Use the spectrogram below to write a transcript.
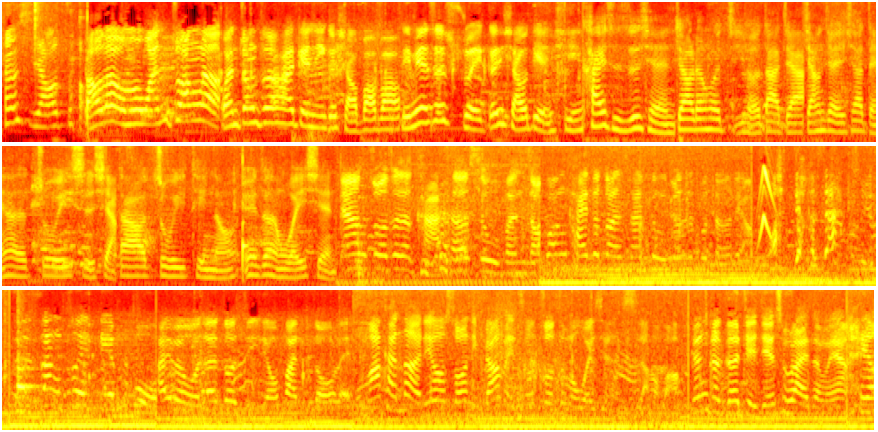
刚洗好澡。好了，我们完妆了。完妆之后，他给你一个小包包，里面是水跟小点心。开始之前，教练会集合大家讲解一下等一下的注意事项，大家要注意听哦，因为这很危险。要坐这个卡车十五分钟，光开这段山路就是不得了。哇，掉下去，史上最颠簸，还以为我在做急流泛舟嘞。我妈看到一定要说，你不要每次都做这么危险的事，好不好？跟哥哥姐姐出来怎么样？很有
